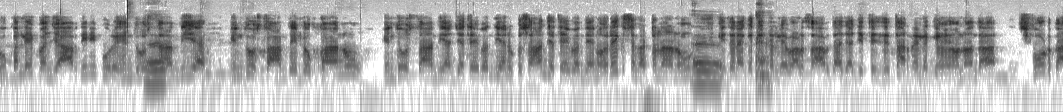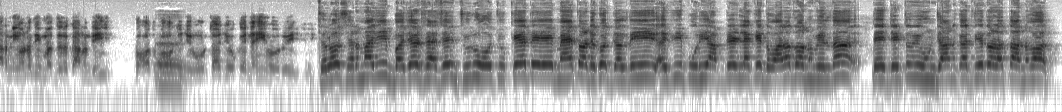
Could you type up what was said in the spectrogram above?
ਉਹ ਇਕੱਲੇ ਪੰਜਾਬ ਦੀ ਨਹੀਂ ਪੂਰੇ ਹਿੰਦੁਸਤਾਨ ਦੀ ਹੈ। ਹਿੰਦੁਸਤਾਨ ਦੇ ਲੋਕਾਂ ਨੂੰ ਹਿੰਦੁਸਤਾਨ ਦੀਆਂ ਜਥੇਬੰਦੀਆਂ ਨੂੰ ਕਿਸਾਨ ਜਥੇਬੰਦੀਆਂ ਨੂੰ ਹਰੇਕ ਸੰਗਠਨਾਂ ਨੂੰ ਕਿਤੇ ਨਾ ਕਿਤੇ ਡੱਲੇਵਾਲ ਸਾਹਿਬ ਦਾ ਜਾਂ ਜਿੱਥੇ ਜਿੱਥੇ ਧਰਨੇ ਲੱਗੇ ਹੋਏ ਉਹਨਾਂ ਦਾ ਸਪੋਰਟ ਕਰਨੀ ਉਹਨਾਂ ਦੀ ਮਦਦ ਕਰਨ ਦੀ ਬਹੁਤ ਬਹੁਤ ਜ਼ਰੂਰਤ ਹੈ ਜੋ ਕਿ ਨਹੀਂ ਹੋ ਰਹੀ ਜੀ। ਚਲੋ ਸ਼ਰਮਾ ਜੀ ਬਜਟ ਸੈਸ਼ਨ ਸ਼ੁਰੂ ਹੋ ਚੁੱਕੇ ਤੇ ਮੈਂ ਤੁਹਾਡੇ ਕੋਲ ਜਲਦੀ ਇਹਦੀ ਪੂਰੀ ਅਪਡੇਟ ਲੈ ਕੇ ਦੁਬਾਰਾ ਤੁਹਾਨੂੰ ਮਿਲਦਾ। ਤੇ ਜੇ ਤੁਸੀਂ ਹੁਣ ਜਾਣਕਾਰੀ ਦਿੱਤੀ ਤੁਹਾਡਾ ਧੰਨਵਾਦ।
